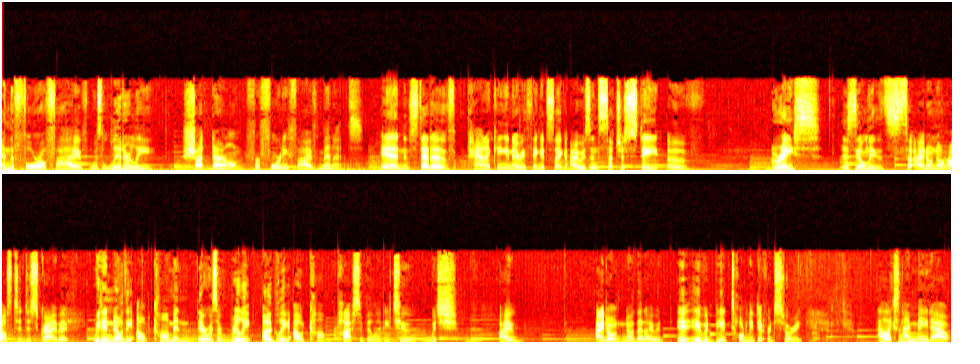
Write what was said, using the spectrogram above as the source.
and the 405 was literally shut down for 45 minutes. And instead of panicking and everything, it's like I was in such a state of grace is the only i don't know how else to describe it. We didn't know the outcome and there was a really ugly outcome possibility too which i i don't know that i would it, it would be a totally different story. Alex and i made out.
